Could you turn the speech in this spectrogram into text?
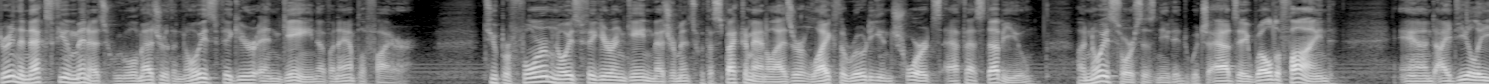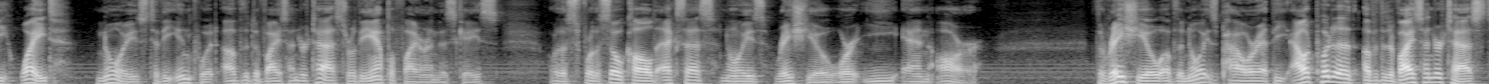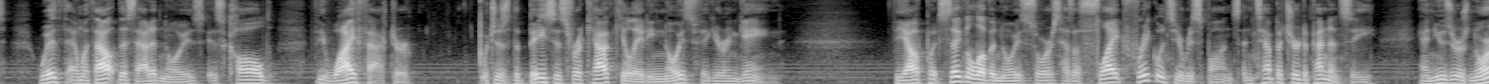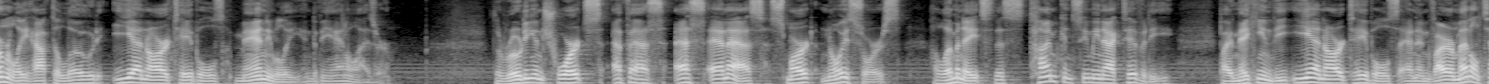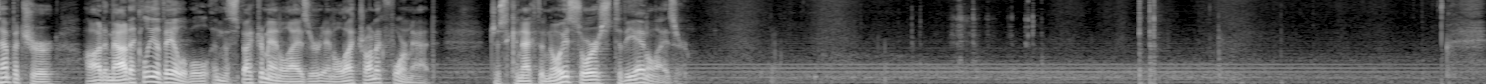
During the next few minutes, we will measure the noise figure and gain of an amplifier. To perform noise figure and gain measurements with a spectrum analyzer like the Rohde & Schwarz FSW, a noise source is needed, which adds a well-defined and ideally white noise to the input of the device under test, or the amplifier in this case, or the, for the so-called excess noise ratio, or ENR. The ratio of the noise power at the output of the device under test with and without this added noise is called the Y factor, which is the basis for calculating noise figure and gain. The output signal of a noise source has a slight frequency response and temperature dependency, and users normally have to load ENR tables manually into the analyzer. The Rohde & Schwarz FS-SNS Smart Noise Source eliminates this time-consuming activity by making the ENR tables and environmental temperature automatically available in the spectrum analyzer in electronic format. Just connect the noise source to the analyzer.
